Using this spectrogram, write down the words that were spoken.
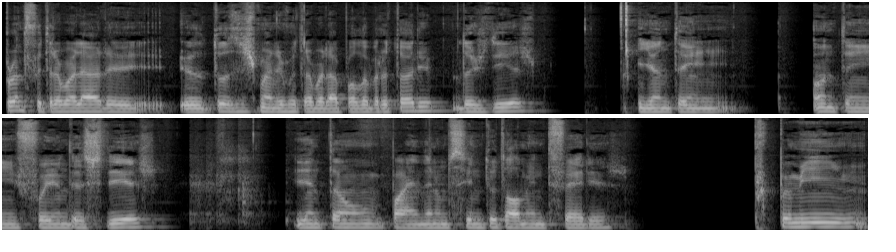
Pronto, fui trabalhar. eh, Eu todas as semanas vou trabalhar para o laboratório, dois dias. E ontem, ontem foi um desses dias. E então, pá, ainda não me sinto totalmente de férias. Porque para mim,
